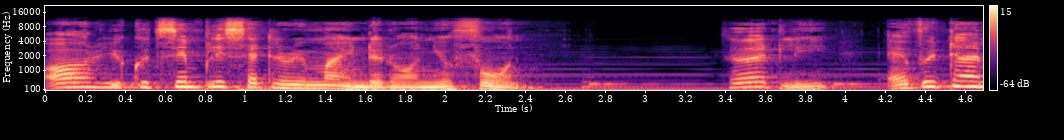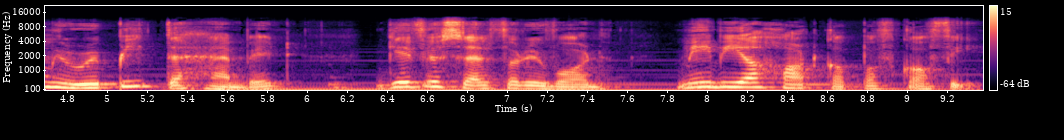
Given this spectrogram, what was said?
Or you could simply set a reminder on your phone. Thirdly, every time you repeat the habit, give yourself a reward, maybe a hot cup of coffee.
